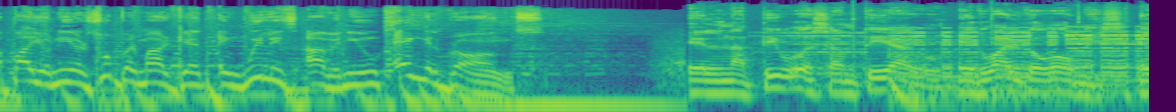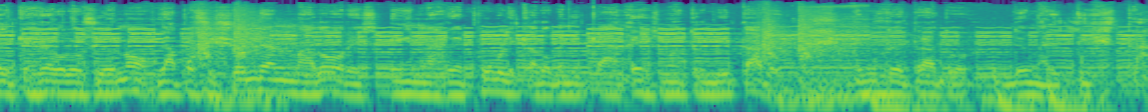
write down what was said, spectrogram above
a Pioneer Supermarket en Willis Avenue en el Bronx. El nativo de Santiago, Eduardo Gómez, el que revolucionó la posición de armadores en la República Dominicana, es nuestro invitado en un retrato de un artista.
